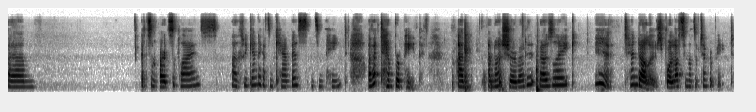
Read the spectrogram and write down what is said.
Um, got some art supplies last weekend. I got some canvas and some paint. I got tempera paint. I'm I'm not sure about it, but I was like, yeah, ten dollars for lots and lots of tempera paint.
